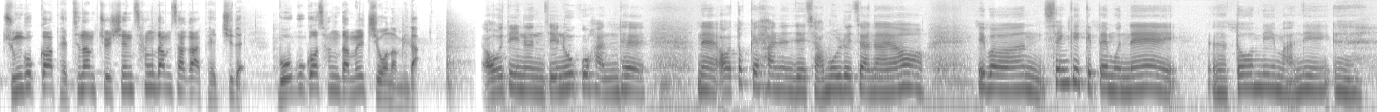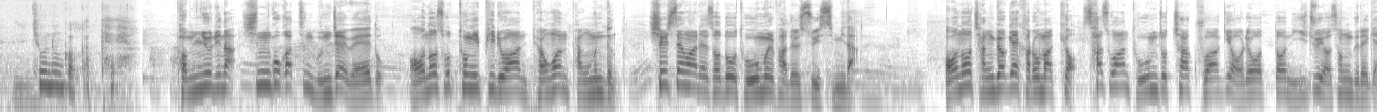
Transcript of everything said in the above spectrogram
중국과 베트남 출신 상담사가 배치돼 모국어 상담을 지원합니다. 어디는지 누구한테 네, 어떻게 하는지 잘 모르잖아요. 이번 생기기 때문에 어, 도움이 많이 예, 주는 것 같아요. 법률이나 신고 같은 문제 외에도 언어 소통이 필요한 병원 방문 등 실생활에서도 도움을 받을 수 있습니다. 언어 장벽에 가로막혀 사소한 도움조차 구하기 어려웠던 이주 여성들에게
